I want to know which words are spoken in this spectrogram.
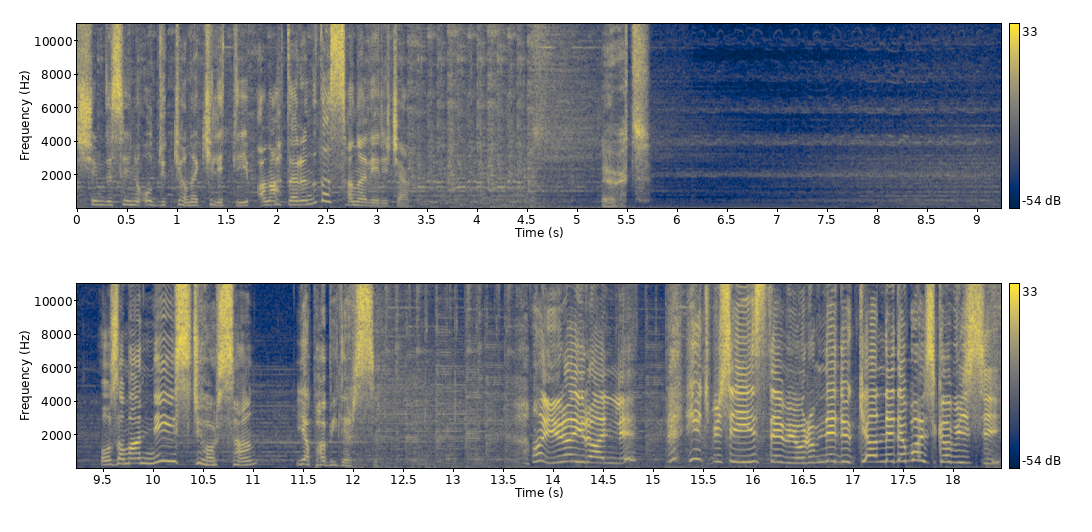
Şimdi seni o dükkana kilitleyip anahtarını da sana vereceğim. O zaman ne istiyorsan yapabilirsin. Hayır, hayır anne. Hiçbir şey istemiyorum. Ne dükkan ne de başka bir şey.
